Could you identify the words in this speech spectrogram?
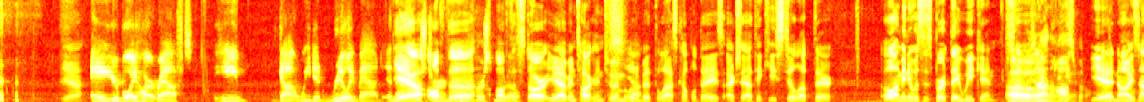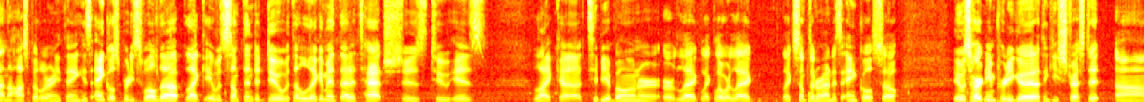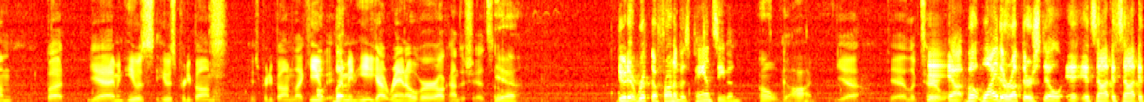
yeah. Hey, your boy Heartraft, he got weeded really bad in that yeah, first turn off in the, first off the start. Yeah, I've been talking to him a Yeah. little bit the last couple days. Actually, I think he's still up there. Oh, I mean, it was his birthday weekend. Oh, he's like, not in the hospital. Yeah, no, he's not in the hospital or anything. His ankle's pretty swelled up. Like it was something to do with a ligament that attaches to his like uh, tibia bone or, or leg, like lower leg, like something around his ankle. So it was hurting him pretty good. I think he stressed it. Um, but yeah, I mean, he was he was pretty bummed. He was pretty bummed. Like he, Oh, I mean, he got ran over, all kinds of shit. So. Yeah. Dude, it ripped the front of his pants even. Oh God. Yeah, yeah, it looked terrible. Yeah, but why they're up there still? It, it's not. It's not.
